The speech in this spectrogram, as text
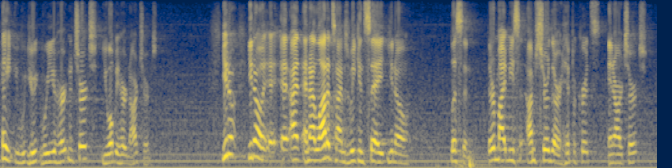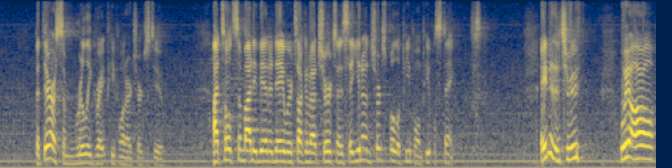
Hey, you, were you hurt in a church? You won't be hurt in our church. You know, you know, and, and a lot of times we can say, you know, listen, there might be, some, I'm sure there are hypocrites in our church, but there are some really great people in our church too. I told somebody the other day, we were talking about church, and I said, you know, the church full of people, and people stink. Ain't it the truth? We all,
